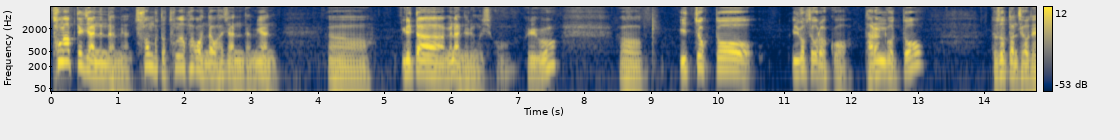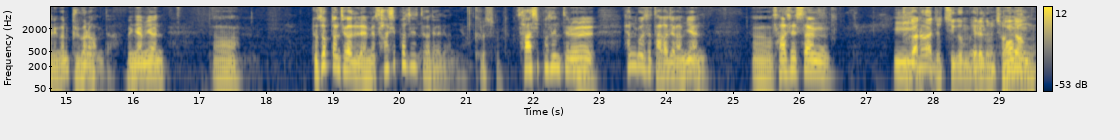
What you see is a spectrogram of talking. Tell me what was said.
통합되지 않는다면 처음부터 통합하고 한다고 하지 않는다면 어, 일당은 안 되는 것이고 그리고 어, 이쪽도 일곱 석을 얻고 다른 곳도 교섭단체가 되는 건 불가능합니다. 왜냐하면 어, 교섭단체가 되려면 40%가 돼야 되거든요. 그렇습니다. 40%를 한 곳에서 다 가져가면 어, 사실상 이 불가능하죠. 지금 예를 들면 정의당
